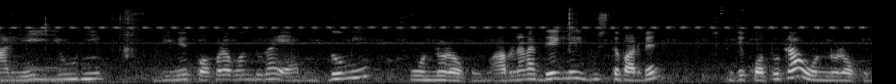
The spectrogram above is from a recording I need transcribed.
আর এই ইউনিক ডিমের পকোড়া বন্ধুরা একদমই অন্যরকম। আপনারা দেখলেই বুঝতে পারবেন যে কতটা অন্যরকম।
